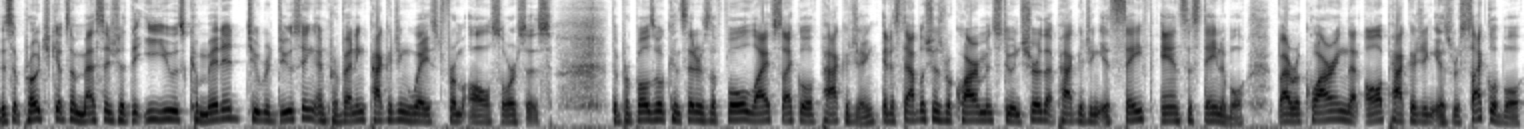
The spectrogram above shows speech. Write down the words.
This approach gives a message that the EU is committed to reducing and preventing packaging waste from all sources. The proposal considers the full life cycle of packaging. It establishes requirements to ensure that packaging is safe and sustainable by requiring that all packaging is recyclable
